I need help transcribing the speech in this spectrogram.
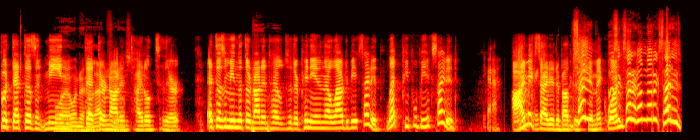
But that doesn't mean how that, that they're not entitled to their it doesn't mean that they're not entitled to their opinion and they're allowed to be excited. Let people be excited. Yeah. I'm agree. excited about the excited? Simek Who's one. excited? I'm not excited.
